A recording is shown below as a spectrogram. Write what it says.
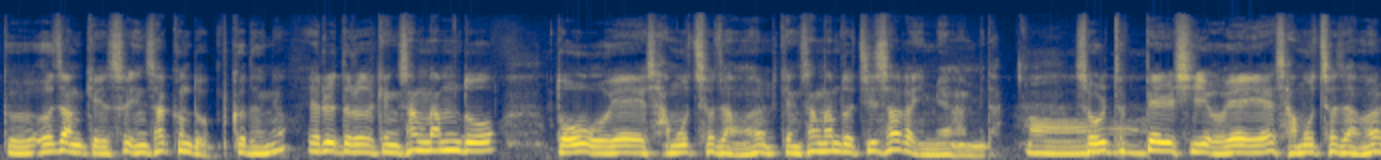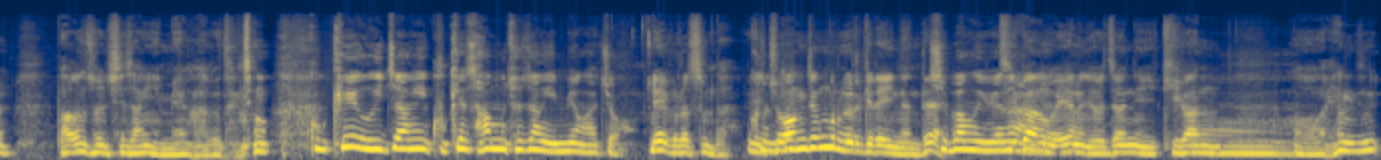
그 의장께서 인사권도 없거든요. 예를 들어 경상남도 도의회 사무처장을 경상남도 지사가 임명합니다. 어. 서울특별시 의회의 사무처장을 박은순 시장이 임명하거든요. 국회의장이 국회 사무처장 임명하죠. 네, 그렇습니다. 중앙정부는 그렇게 돼 있는데 지방의회는 안 지방의회는. 여전히 기관 어. 어, 행,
